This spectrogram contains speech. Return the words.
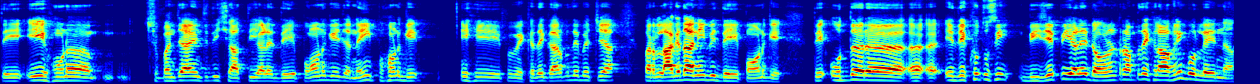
ਤੇ ਇਹ ਹੁਣ 56 ਇੰਚ ਦੀ ਛਾਤੀ ਵਾਲੇ ਦੇ ਪਾਉਣਗੇ ਜਾਂ ਨਹੀਂ ਪਾਉਣਗੇ ਇਹ ਭਵਿੱਖ ਦੇ ਗਰਭ ਦੇ ਵਿੱਚ ਆ, ਪਰ ਲੱਗਦਾ ਨਹੀਂ ਵੀ ਦੇ ਪਾਉਣਗੇ। ਤੇ ਉਧਰ ਇਹ ਦੇਖੋ ਤੁਸੀਂ ਬੀਜੇਪੀ ਵਾਲੇ ਡੋਨਲਡ ਟਰੰਪ ਦੇ ਖਿਲਾਫ ਨਹੀਂ ਬੋਲੇ ਇੰਨਾ।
